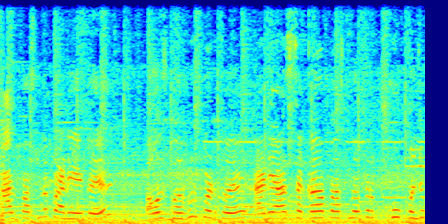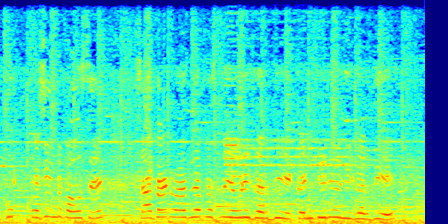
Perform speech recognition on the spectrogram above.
कालपासून पाणी येतोय. पाऊस भरपूर पडतोय आणि आज सकाळपासून तर खूप म्हणजे खूप प्रचंड पाऊस आहे. सात आठ वाजल्यापासून एवढी गर्दी आहे कंटिन्यू ही गर्दी आहे.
